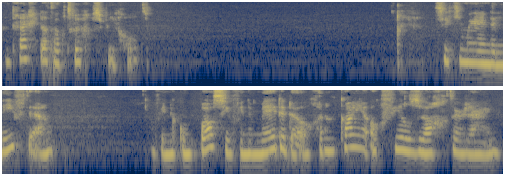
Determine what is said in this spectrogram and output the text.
dan krijg je dat ook teruggespiegeld. Zit je meer in de liefde, of in de compassie, of in de mededogen, dan kan je ook veel zachter zijn.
